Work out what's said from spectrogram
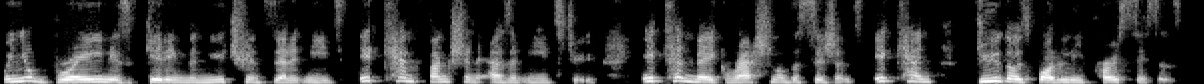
when your brain is getting the nutrients that it needs it can function as it needs to. It can make rational decisions. It can do those bodily processes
